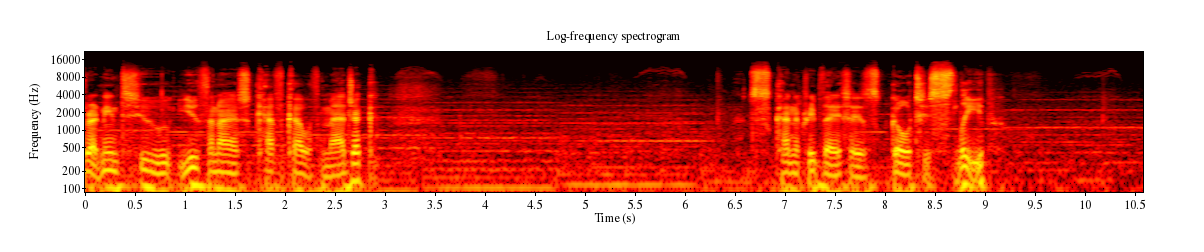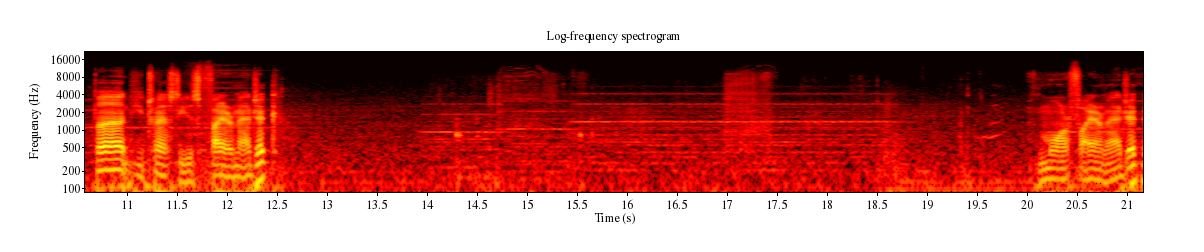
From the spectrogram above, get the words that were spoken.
threatening to euthanize Kefka with magic. It's kind of creepy that he says go to sleep, but he tries to use fire magic. More fire magic.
